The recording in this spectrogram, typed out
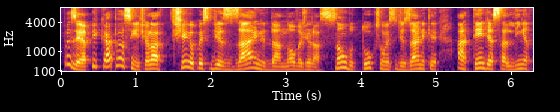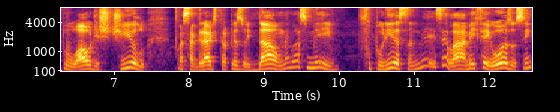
Pois é, a picape é o seguinte, ela chega com esse design da nova geração do Tucson, esse design que atende essa linha atual de estilo, com essa grade trapezoidal, um negócio meio futurista, meio, sei lá, meio feioso assim.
